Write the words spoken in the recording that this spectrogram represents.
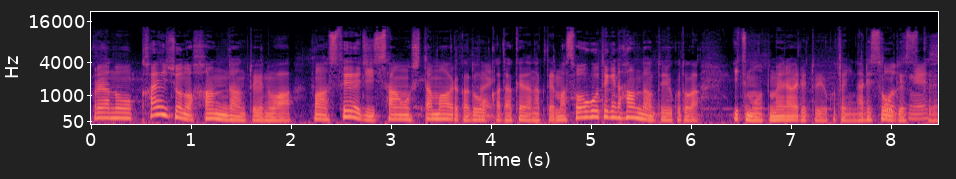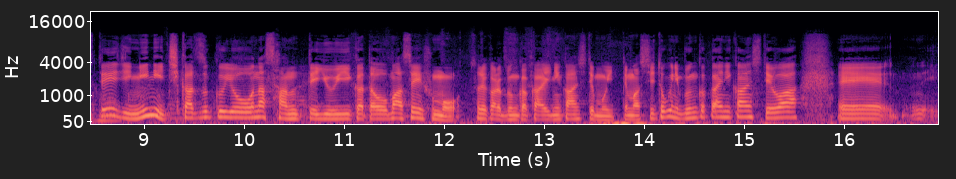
これあの、解除の判断というのは、まあ、ステージ3を下回るかどうかだけではなくて、はい、まあ、総合的な判断ということがいつも求められるということになりそうですけれども、ね、ステージ2に近づくような3っていう言い方を、まあ、政府も、それから分科会に関しても言ってますし、特に分科会に関しては、えー、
